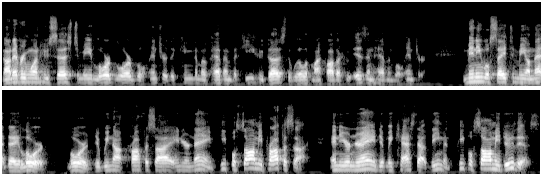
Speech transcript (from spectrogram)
Not everyone who says to me, Lord, Lord, will enter the kingdom of heaven, but he who does the will of my Father who is in heaven will enter. Many will say to me on that day, Lord, Lord, did we not prophesy in your name? People saw me prophesy. And in your name did we cast out demons? People saw me do this.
